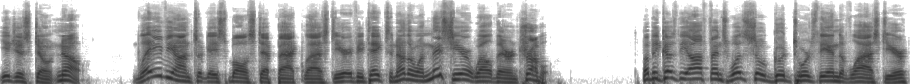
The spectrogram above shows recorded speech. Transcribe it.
you just don't know. Le'Veon took a small step back last year. If he takes another one this year, well, they're in trouble. But because the offense was so good towards the end of last year,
